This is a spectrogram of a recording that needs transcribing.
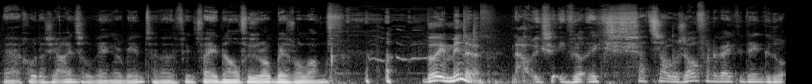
Ja, goed, als je Einzelganger bent, dan vind ik 2,5 uur ook best wel lang. Wil je minderen? Nou, ik, ik, wil, ik zat sowieso van de week te denken door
